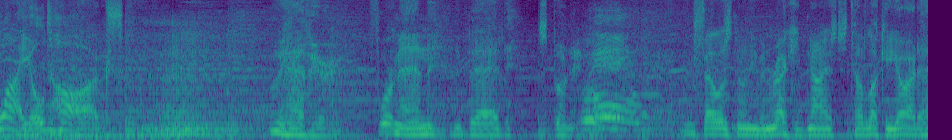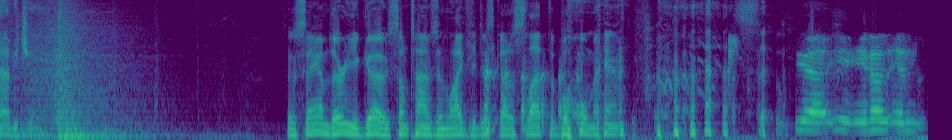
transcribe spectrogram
Wild Hogs. What we have here? Four men in a bed, spooning. You oh! fellas don't even recognize just how lucky you are to have each other. So Sam, there you go. Sometimes in life you just got to slap the bull, man. so, Yeah, you know, and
